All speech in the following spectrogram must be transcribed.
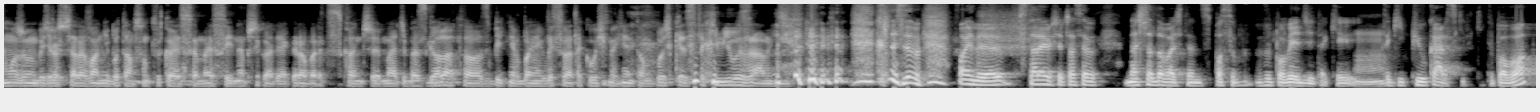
możemy być rozczarowani, bo tam są tylko SMS-y i na przykład jak Robert skończy mecz bez gola, to Zbigniew Boniek wysyła taką uśmiechniętą buźkę z takimi łzami. Fajne. Ja Starałem się czasem naśladować ten sposób wypowiedzi, taki, Mhm. taki piłkarski, taki typowo,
